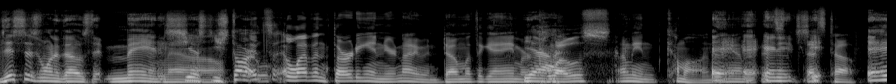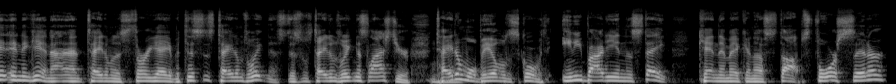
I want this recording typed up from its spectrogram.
This is one of those that man, it's just you start. It's 11:30 and you're not even done with the game or Yeah. close. I mean, come on, man. and It's- it's that's it- tough. And, and again, uh, Tatum is three A, but this is Tatum's weakness. This was Tatum's weakness last year. Mm-hmm. Tatum will be able to score with anybody in the state. Can they make enough stops? For center,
